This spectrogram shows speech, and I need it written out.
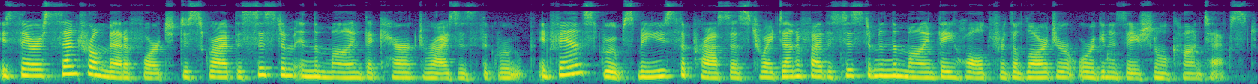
Is there a central metaphor to describe the system in the mind that characterizes the group? Advanced groups may use the process to identify the system in the mind they hold for the larger organizational context.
